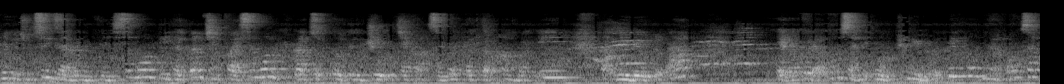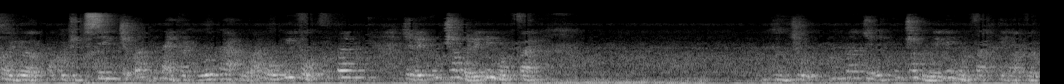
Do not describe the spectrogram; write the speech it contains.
Nhưng của chúng sinh giả lần phải sa môn, thì thật tâm chẳng phải sa môn lạm dụng của thần chủ trái phạm xảy ra thật tập hàng bạch y. Tạo nhiều điều tự ác. Vậy đó tôi đã không sản định một cho nhiều nữa biết lúc nào ông ra khỏi được hoặc là chúng sinh cho các cái này vật vừa gạo đồ ăn uống y phục, vân vân. Cho đến không cho người lấy đi một phần. Thường trụ, vân vân, cho đến không cho người lấy đi một phần thì họ được.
